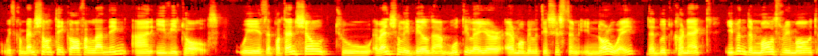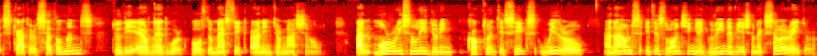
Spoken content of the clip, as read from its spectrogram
with conventional takeoff and landing and eVTOLs, with the potential to eventually build a multi-layer air mobility system in Norway that would connect even the most remote scattered settlements to the air network, both domestic and international. And more recently, during COP26, Widerøe announced it is launching a green aviation accelerator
